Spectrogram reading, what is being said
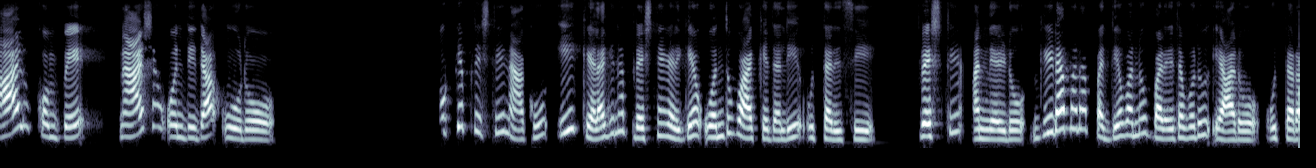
ಆಳು ಕೊಂಪೆ ನಾಶ ಹೊಂದಿದ ಊರು. ಮುಖ್ಯ ಪ್ರಶ್ನೆ ನಾಲ್ಕು. ಈ ಕೆಳಗಿನ ಪ್ರಶ್ನೆಗಳಿಗೆ ಒಂದು ವಾಕ್ಯದಲ್ಲಿ ಉತ್ತರಿಸಿ. ಪ್ರಶ್ನೆ ಹನ್ನೆರಡು. ಗಿಡಮರ ಪದ್ಯವನ್ನು ಬರೆದವರು ಯಾರು? ಉತ್ತರ.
